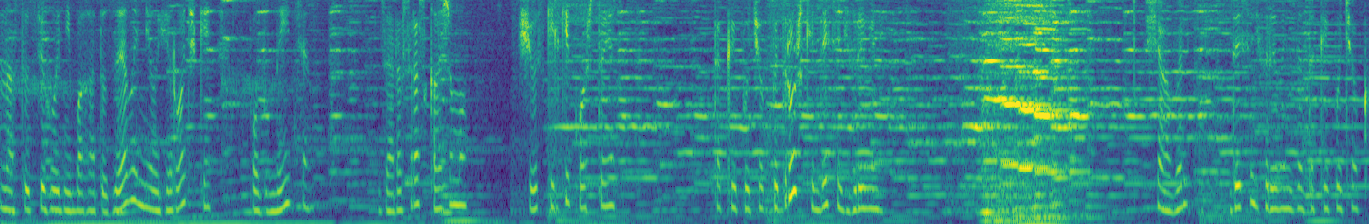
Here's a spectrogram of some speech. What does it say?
У нас тут сьогодні багато зелені, огірочки, полуниця. Зараз розкажемо, що скільки коштує. Такий пучок петрушки 10 гривень. Щавель 10 гривень за такий пучок.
